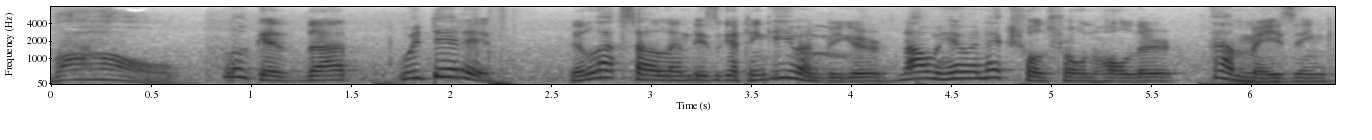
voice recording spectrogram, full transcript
Wow! Look at that, we did it! The Lox Island is getting even bigger, now we have an actual throne holder. Amazing.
